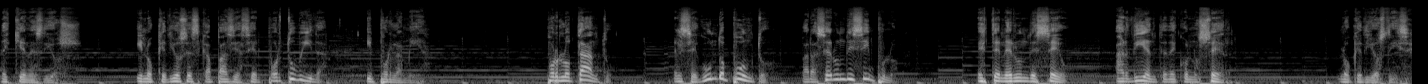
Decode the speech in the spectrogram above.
de quién es Dios y lo que Dios es capaz de hacer por tu vida y por la mía. Por lo tanto, el segundo punto para ser un discípulo es tener un deseo ardiente de conocer lo que Dios dice.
